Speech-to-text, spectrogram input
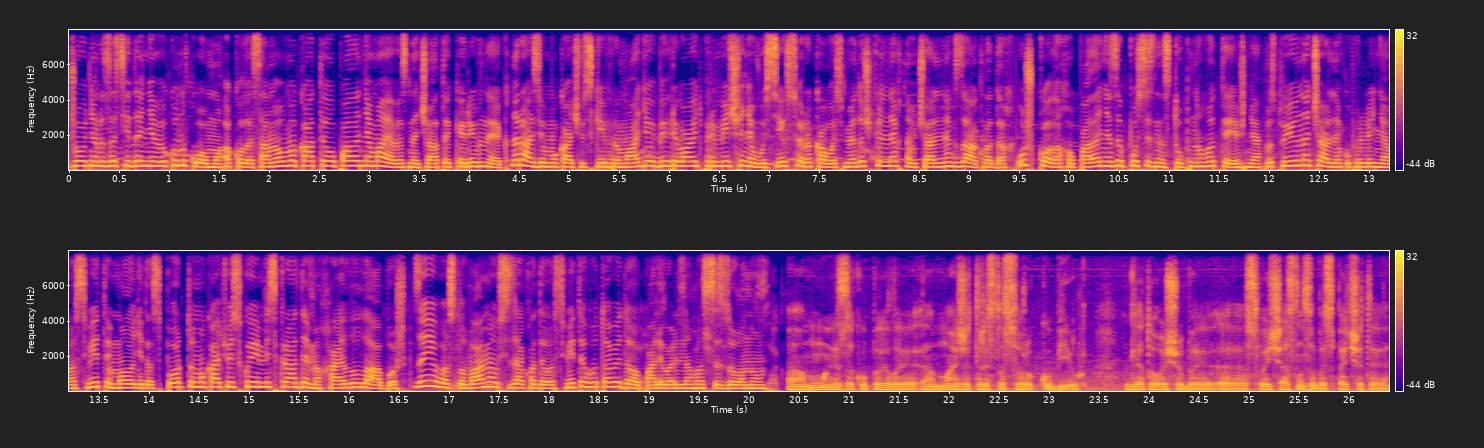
жовтня на засіданні виконкому. А коли саме вмикати опалення, має визначати керівник. Наразі у Мукачівській громаді обігрівають приміщення в усіх 48 дошкільних навчальних закладах. У школах опалення запустять з наступного тижня. Розповів начальник управління освіти, молоді та спорту Мукачівської міськради Михайло Лабуш. За його словами, усі заклади освіти готові до опалювального сезону. Ми закупили е, майже 340 кубів для того, щоб е, своєчасно забезпечити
